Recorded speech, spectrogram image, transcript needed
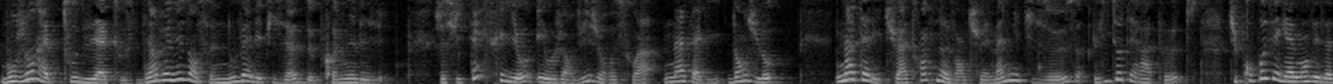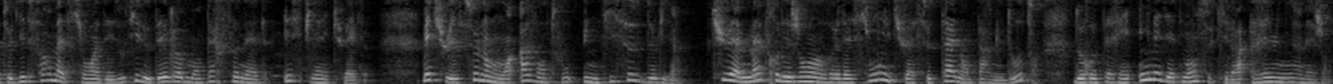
Bonjour à toutes et à tous, bienvenue dans ce nouvel épisode de Premier Baiser. Je suis Tess Rio et aujourd'hui je reçois Nathalie D'Angelo. Nathalie, tu as 39 ans, tu es magnétiseuse, lithothérapeute, tu proposes également des ateliers de formation à des outils de développement personnel et spirituel, mais tu es selon moi avant tout une tisseuse de liens. Tu aimes mettre les gens en relation et tu as ce talent parmi d'autres de repérer immédiatement ce qui va réunir les gens.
